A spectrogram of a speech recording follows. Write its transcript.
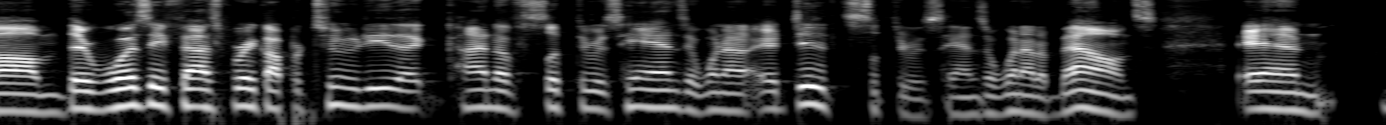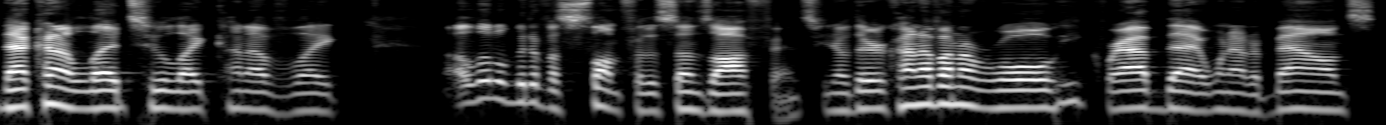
um, there was a fast break opportunity that kind of slipped through his hands. It went out. It did slip through his hands. It went out of bounds, and that kind of led to like kind of like a little bit of a slump for the Suns offense. You know, they're kind of on a roll. He grabbed that, went out of bounds.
